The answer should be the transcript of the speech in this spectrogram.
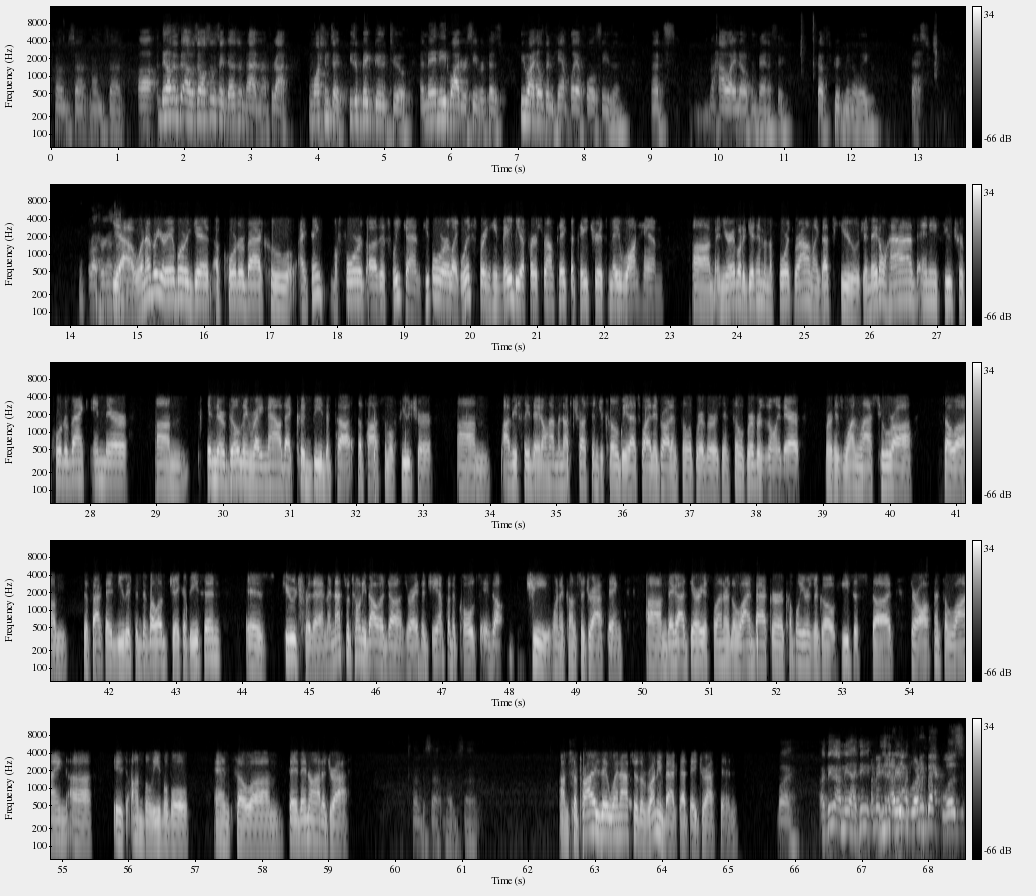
Hundred percent, hundred percent. Uh, the other thing I was also gonna say Desmond Patton. I forgot from Washington State. He's a big dude too, and they need wide receiver because T.Y. Hilton can't play a full season. That's how I know from fantasy. Got screwed me in the league. Bastard. Roger? Yeah, whenever you're able to get a quarterback who I think before uh, this weekend, people were like whispering he may be a first round pick. The Patriots may want him, um, and you're able to get him in the fourth round. Like that's huge. And they don't have any future quarterback in their um, in their building right now that could be the po- the possible future. Um, obviously, they don't have enough trust in Jacoby. That's why they brought in Philip Rivers, and Philip Rivers is only there for his one last hurrah. So um, the fact that you get to develop Jacob Eason is huge for them, and that's what Tony Ballard does, right? The GM for the Colts is a G when it comes to drafting. Um, they got Darius Leonard, the linebacker, a couple years ago. He's a stud. Their offensive line uh, is unbelievable, and so um, they they know how to draft. Hundred percent, hundred percent. I'm surprised they went after the running back that they drafted. Why? I think. I mean, I think. I mean, these- I think running back was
